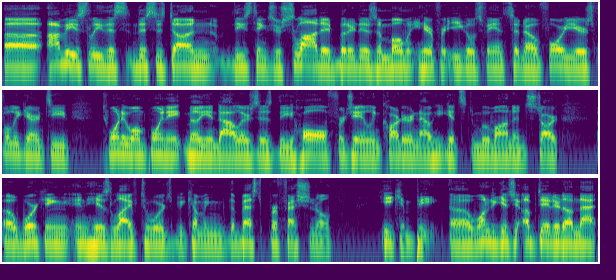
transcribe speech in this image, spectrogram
Uh, obviously, this this is done. These things are slotted, but it is a moment here for Eagles fans to know: four years, fully guaranteed, twenty-one point eight million dollars is the haul for Jalen Carter. And now he gets to move on and start uh, working in his life towards becoming the best professional he can be. Uh, wanted to get you updated on that.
